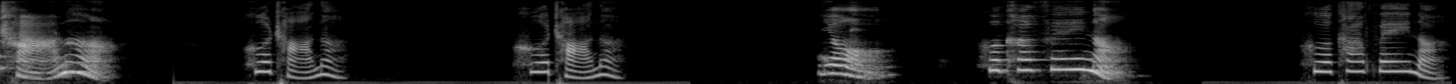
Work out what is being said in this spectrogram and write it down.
茶呢。喝茶呢。喝茶呢。哟，喝咖啡呢。喝咖啡呢。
